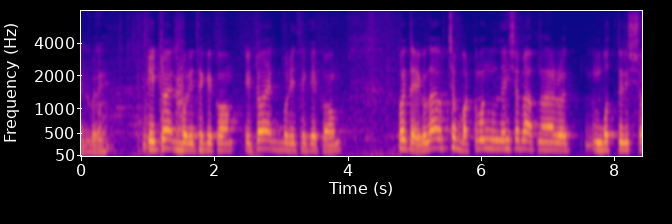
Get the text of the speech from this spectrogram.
এক বড়ি। এটাও এক বড়ি থেকে কম এটাও এক বড়ি থেকে কম। ওই তো এগুলা হচ্ছে বর্তমান মূল্য হিসাবে আপনার বত্রিশশো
